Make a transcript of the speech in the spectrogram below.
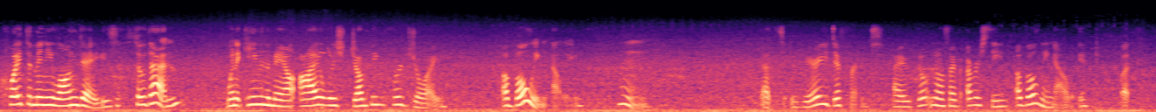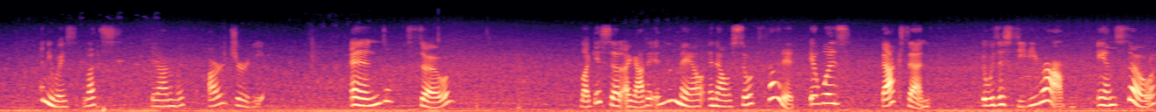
quite the many long days. So then when it came in the mail, I was jumping for joy. A bowling alley. Hmm. That's very different. I don't know if I've ever seen a bowling alley. But, anyways, let's get on with our journey. And so, like I said, I got it in the mail and I was so excited. It was, back then, it was a CD-ROM. And so,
